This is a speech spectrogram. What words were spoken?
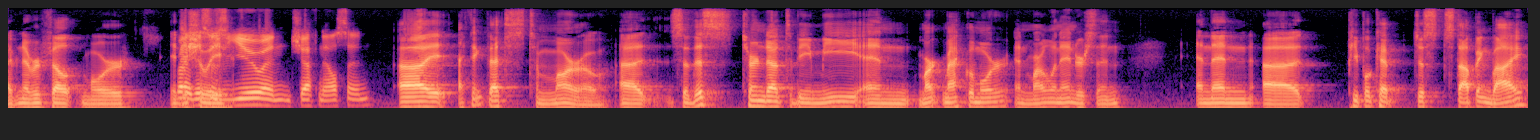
I've never felt more initially. Right, this is you and Jeff Nelson. Uh, I think that's tomorrow. Uh, so this turned out to be me and Mark McLemore and Marlon Anderson, and then uh, people kept just stopping by.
